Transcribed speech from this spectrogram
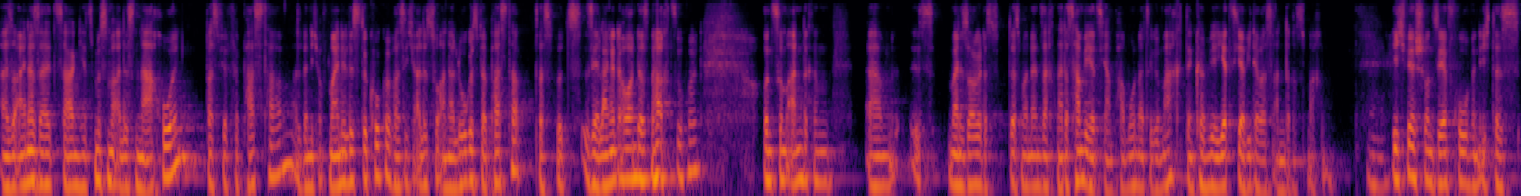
also einerseits sagen, jetzt müssen wir alles nachholen, was wir verpasst haben. Also wenn ich auf meine Liste gucke, was ich alles so analoges verpasst habe, das wird sehr lange dauern, das nachzuholen. Und zum anderen ähm, ist meine Sorge, dass, dass man dann sagt, na, das haben wir jetzt ja ein paar Monate gemacht, dann können wir jetzt ja wieder was anderes machen. Mhm. Ich wäre schon sehr froh, wenn ich das,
